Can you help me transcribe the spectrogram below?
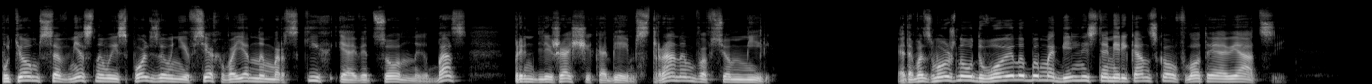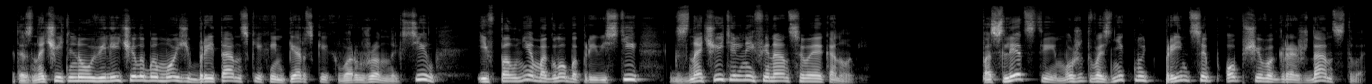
путем совместного использования всех военно-морских и авиационных баз, принадлежащих обеим странам во всем мире. Это, возможно, удвоило бы мобильность американского флота и авиации. Это значительно увеличило бы мощь британских имперских вооруженных сил и вполне могло бы привести к значительной финансовой экономии. Впоследствии может возникнуть принцип общего гражданства,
